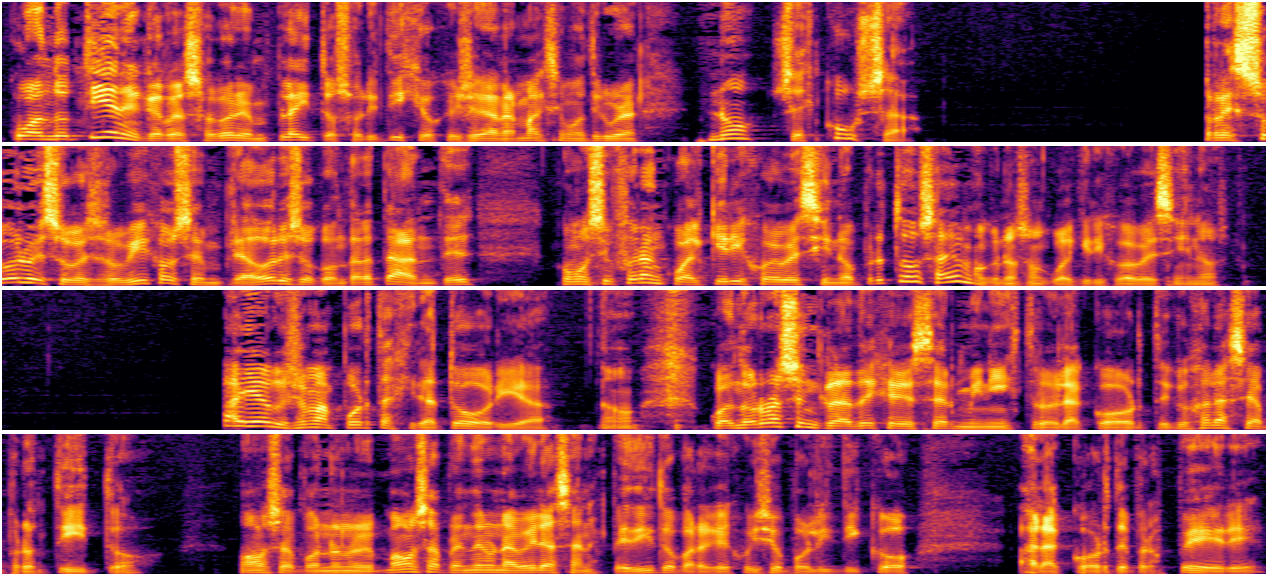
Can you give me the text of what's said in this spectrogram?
cuando tiene que resolver en pleitos o litigios que llegan al máximo tribunal, no se excusa. Resuelve sobre sus viejos empleadores o contratantes como si fueran cualquier hijo de vecino, pero todos sabemos que no son cualquier hijo de vecinos. Hay algo que se llama puerta giratoria. ¿no? Cuando Rosenkrantz deje de ser ministro de la Corte, que ojalá sea prontito, vamos a, poner, vamos a prender una vela a San Expedito para que el juicio político a la Corte prospere,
